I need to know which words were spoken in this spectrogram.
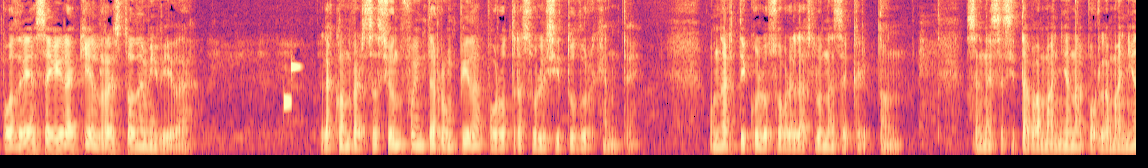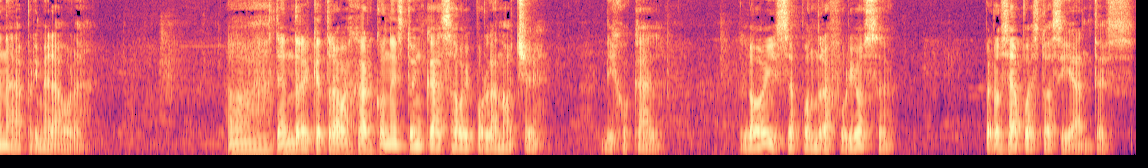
Podría seguir aquí el resto de mi vida. La conversación fue interrumpida por otra solicitud urgente. Un artículo sobre las lunas de Krypton. Se necesitaba mañana por la mañana a primera hora. Ah, tendré que trabajar con esto en casa hoy por la noche, dijo Cal. Lois se pondrá furiosa, pero se ha puesto así antes.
